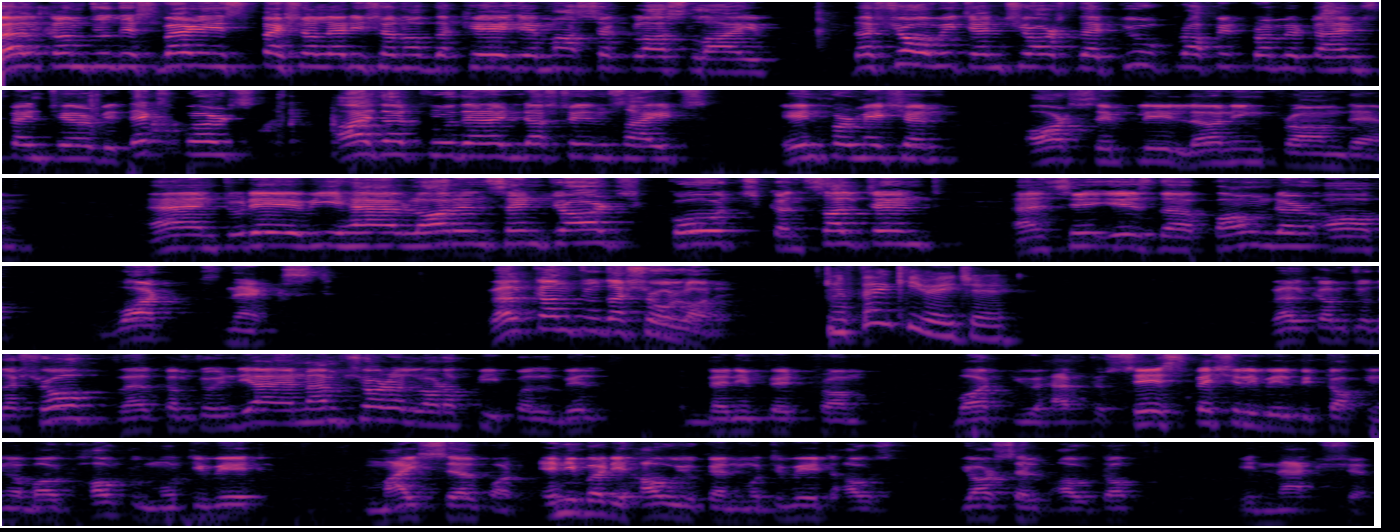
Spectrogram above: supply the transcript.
Welcome to this very special edition of the KJ Masterclass Live, the show which ensures that you profit from your time spent here with experts, either through their industry insights, information, or simply learning from them. And today we have Lauren St. George, coach, consultant, and she is the founder of What's Next. Welcome to the show, Lauren. Thank you, AJ. Welcome to the show. Welcome to India. And I'm sure a lot of people will benefit from what you have to say. Especially, we'll be talking about how to motivate myself or anybody, how you can motivate out, yourself out of inaction.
